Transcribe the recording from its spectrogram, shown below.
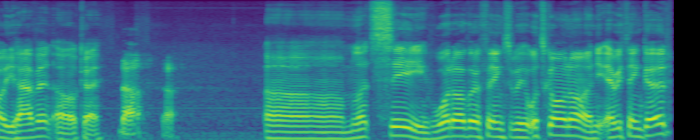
Oh, you haven't? Oh, okay. No, no. Um, let's see. What other things we? What's going on? Everything good?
